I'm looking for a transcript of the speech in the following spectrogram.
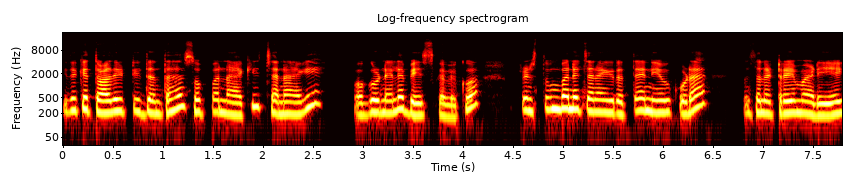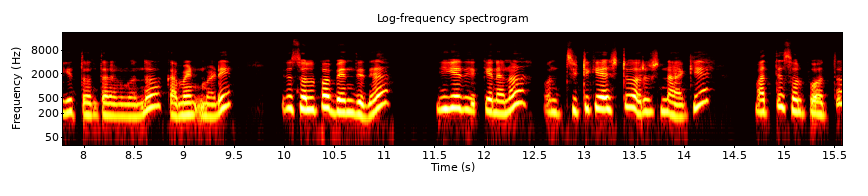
ಇದಕ್ಕೆ ತೊಳೆದಿಟ್ಟಿದ್ದಂತಹ ಸೊಪ್ಪನ್ನು ಹಾಕಿ ಚೆನ್ನಾಗಿ ಒಗ್ಗರಣೆಯಲ್ಲೇ ಬೇಯಿಸ್ಕೋಬೇಕು. ಫ್ರೆಂಡ್ಸ್ ತುಂಬಾ ಚೆನ್ನಾಗಿರುತ್ತೆ. ನೀವು ಕೂಡ ಒಂದ್ಸಲ ಟ್ರೈ ಮಾಡಿ ಹೇಗಿತ್ತು ಅಂತ ನನಗೊಂದು ಕಮೆಂಟ್ ಮಾಡಿ. ಇದು ಸ್ವಲ್ಪ ಬೆಂದಿದೆ. ಈಗ ಇದಕ್ಕೆ ನಾನು ಒಂದು ಚಿಟಿಕೆಯಷ್ಟು ಅರಿಶಿನ ಹಾಕಿ ಮತ್ತೆ ಸ್ವಲ್ಪ ಹೊತ್ತು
